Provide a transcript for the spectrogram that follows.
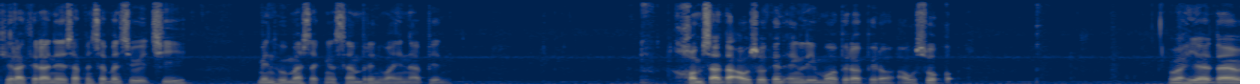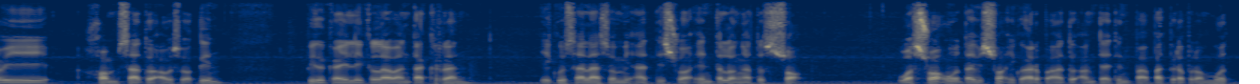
kira-kirane saben-saben suwiji min huma saking samrin wa inabin. Khamsata ausukin ing limo pira-pira ausuk. Wahya tawi khamsatu ausukin bil kaili kelawan tageran iku salah sumi ati swain telung atus sok. Wasok utawi sok iku arbaatu amdadin papat pira-pira mut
